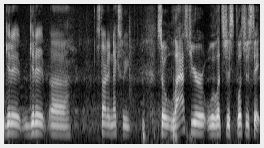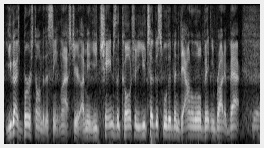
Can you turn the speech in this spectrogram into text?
get it get it uh, started next week. So last year, well, let's just let's just say you guys burst onto the scene last year. I mean, you changed the culture. You took a school that had been down a little bit and you brought it back. Yeah.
